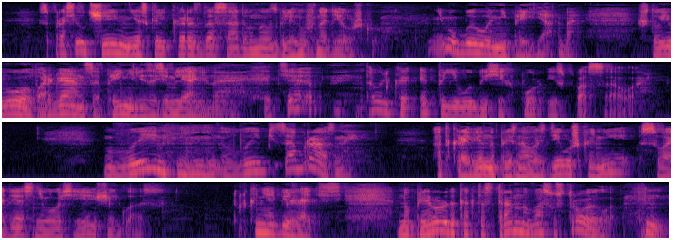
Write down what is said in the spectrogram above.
— спросил Чейн, несколько раздосадованно взглянув на девушку. Ему было неприятно, что его варганца приняли за землянина, хотя только это его до сих пор и спасало. «Вы... вы безобразны», — откровенно призналась девушка, не сводя с него сияющих глаз. Только не обижайтесь. Но природа как-то странно вас устроила. Хм,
